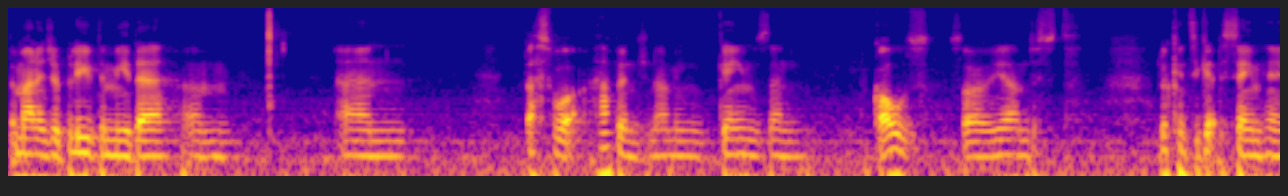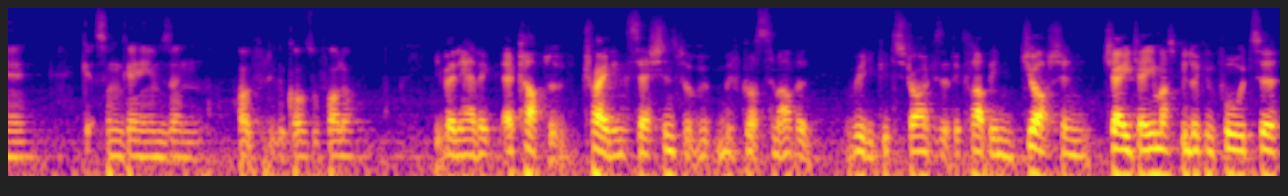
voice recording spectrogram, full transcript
the manager believed in me there, um, and that's what happened. You know, I mean, games and goals. So yeah, I'm just looking to get the same here, get some games, and hopefully the goals will follow. You've only had a, a couple of training sessions, but we've got some other really good strikers at the club in Josh and JJ. You must be looking forward to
